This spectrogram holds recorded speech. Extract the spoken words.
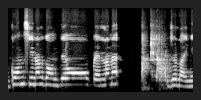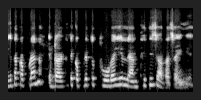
ਗੋਮ ਸੀਨਾ ਲਗਾਉਂਦੇ ਹੋ, ਪਹਿਲਾਂ ਨਾ ਜੋ ਲਾਈਨਿੰਗ ਦਾ ਕੱਪੜਾ ਹੈ ਨਾ ਇਹ ਬੈਲਟ ਦੇ ਕੱਪੜੇ ਤੋਂ ਥੋੜਾ ਹੀ ਲੈਂਥ ਇਹਦੀ ਜ਼ਿਆਦਾ ਚਾਹੀਦੀ ਹੈ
